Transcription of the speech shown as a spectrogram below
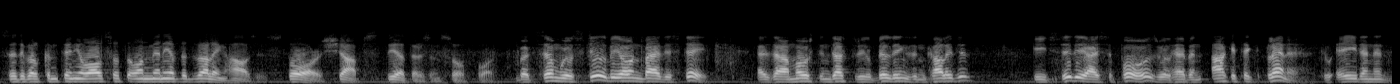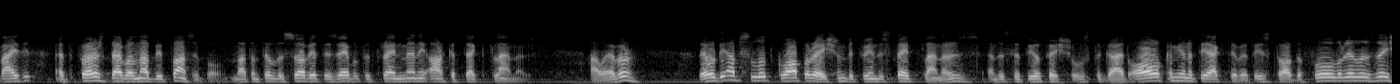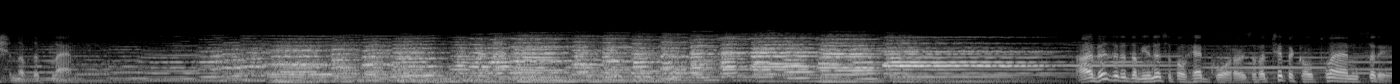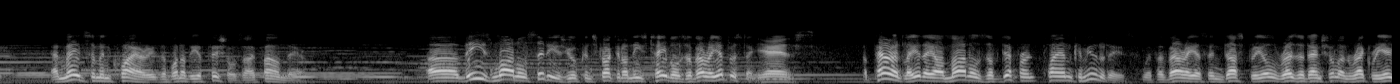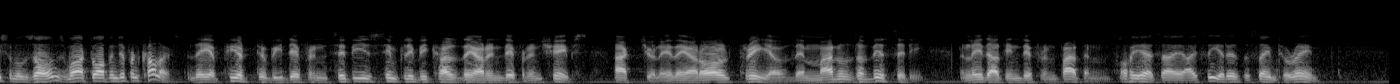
The city will continue also to own many of the dwelling houses, stores, shops, theaters, and so forth. But some will still be owned by the state, as are most industrial buildings and colleges. Each city, I suppose, will have an architect planner to aid and advise it. At first, that will not be possible, not until the Soviet is able to train many architect planners. However, there will be absolute cooperation between the state planners and the city officials to guide all community activities toward the full realization of the plan. Visited the municipal headquarters of a typical planned city and made some inquiries of one of the officials I found there. Uh, these model cities you've constructed on these tables are very interesting. Yes. Apparently, they are models of different planned communities with the various industrial, residential, and recreational zones marked off in different colors. They appear to be different cities simply because they are in different shapes. Actually, they are all three of them models of this city, laid out in different patterns. Oh, yes, I, I see it is the same terrain.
